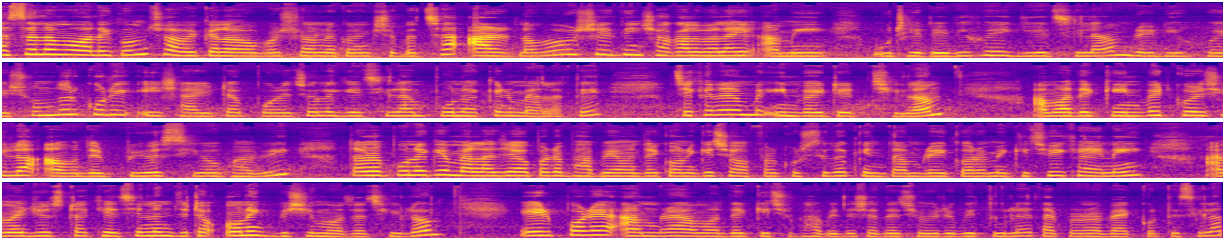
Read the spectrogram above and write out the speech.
আসসালামু আলাইকুম, সবাইকে নববর্ষের অনেক অনেক শুভেচ্ছা। আর নববর্ষের দিন সকালবেলায় আমি উঠে রেডি হয়ে গিয়েছিলাম, রেডি হয়ে সুন্দর করে এই শাড়িটা পরে চলে গিয়েছিলাম পুনাকের মেলাতে, যেখানে আমরা ইনভাইটেড ছিলাম। আমাদেরকে ইনভাইট করেছিল আমাদের প্রিয় সিও ভাবি। তো আমরা পুনাকে মেলা যাওয়ার পরে ভাবি আমাদেরকে অনেক কিছু অফার করছিল, কিন্তু আমরা এই গরমে কিছুই খাই নাই। আমের জুসটা খেয়েছিলাম, যেটা অনেক বেশি মজা ছিল। এরপরে আমরা আমাদের কিছু ভাবিদের সাথে ছবি টবি তুলে তারপর আমরা ব্যাক করতেছিলাম।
